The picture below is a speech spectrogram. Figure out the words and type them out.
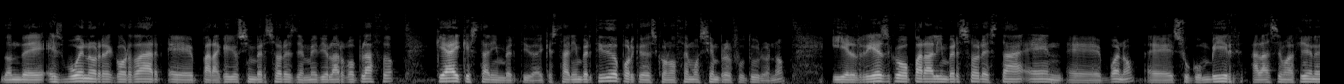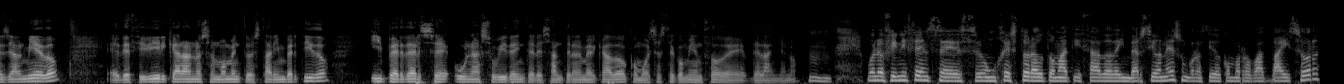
donde es bueno recordar eh, para aquellos inversores de medio largo plazo que hay que estar invertido. Hay que estar invertido porque desconocemos siempre el futuro, ¿no? Y el riesgo para el inversor está en, eh, bueno, sucumbir a las emociones y al miedo, decidir que ahora no es el momento de estar invertido y perderse una subida interesante en el mercado como es este comienzo del año. ¿no? Bueno, Finicens es un gestor automatizado de inversiones, un conocido como RoboAdvisor.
